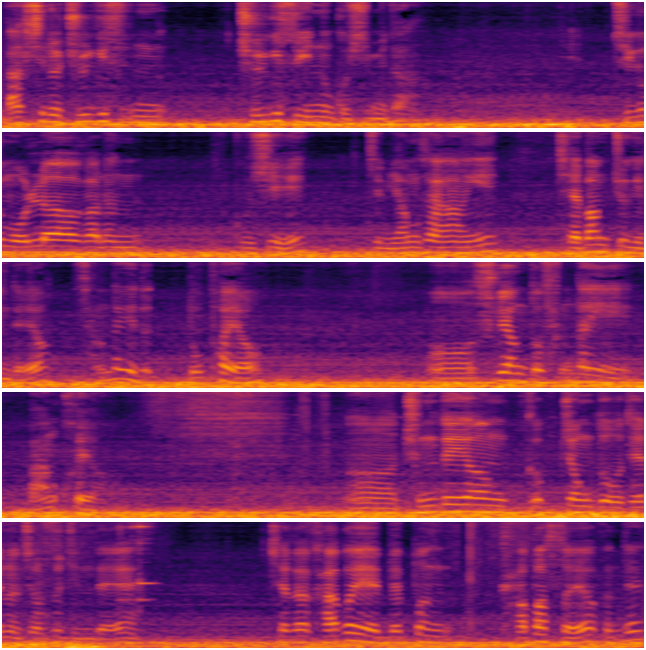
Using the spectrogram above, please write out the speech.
낚시를 즐길 수 있는, 즐길 수 있는 곳입니다. 지금 올라가는 곳이 지금 영상이 제방 쪽인데요. 상당히 높- 높아요. 어, 수량도 상당히 많고요. 어, 중대형급 정도 되는 저수지인데 제가 과거에 몇 번 가봤어요. 근데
